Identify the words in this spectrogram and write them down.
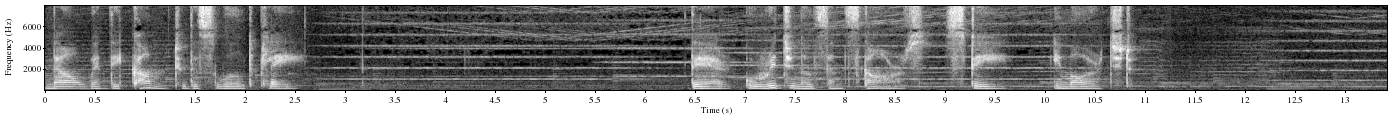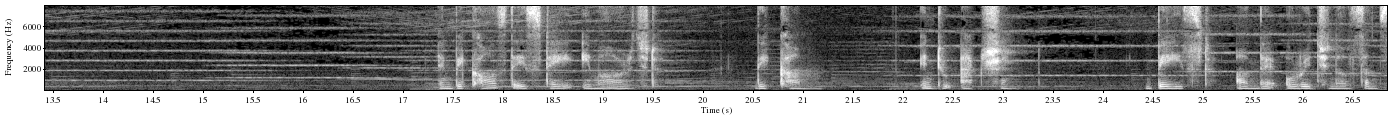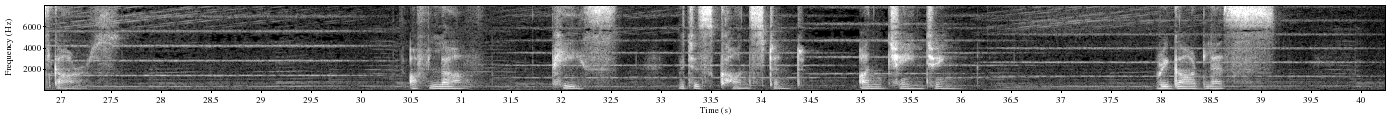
now when they come to this world play, their original sanskars stay emerged. And because they stay emerged, they come into action based on their original sanskars of love, peace, which is constant, unchanging, regardless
